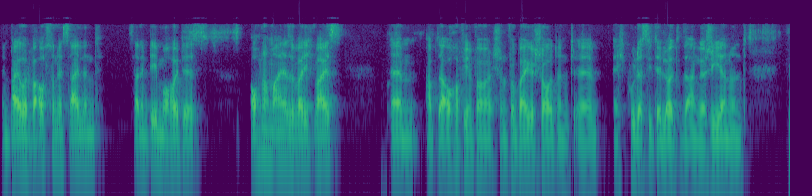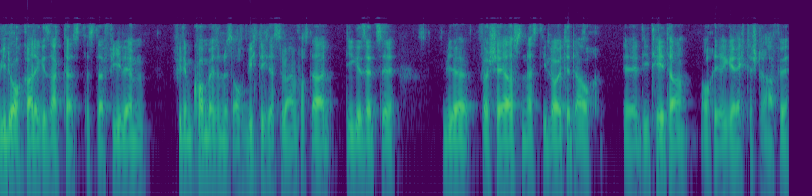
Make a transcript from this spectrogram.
in Bayreuth, war auch so eine Silent, Silent Demo. Heute ist auch nochmal eine, soweit ich weiß. Ähm, hab da auch auf jeden Fall schon vorbeigeschaut und äh, echt cool, dass sich die Leute da engagieren und wie du auch gerade gesagt hast, dass da viel im, viel im Kommen ist und es ist auch wichtig, dass du einfach da die Gesetze wieder verschärfst und dass die Leute da auch, äh, die Täter auch ihre gerechte Strafe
